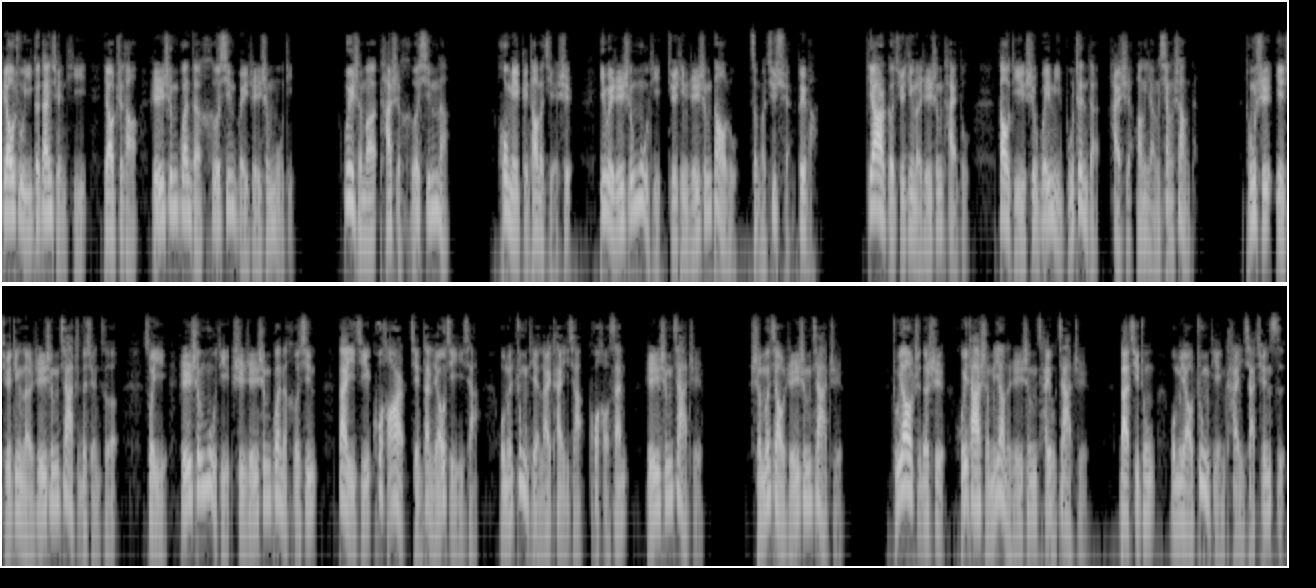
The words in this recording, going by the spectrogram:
标注一个单选题，要知道人生观的核心为人生目的，为什么它是核心呢？后面给到了解释，因为人生目的决定人生道路怎么去选，对吧？第二个决定了人生态度，到底是萎靡不振的还是昂扬向上的，同时也决定了人生价值的选择。所以人生目的是人生观的核心。那以及括号二简单了解一下，我们重点来看一下括号三人生价值。什么叫人生价值？主要指的是回答什么样的人生才有价值。那其中我们要重点看一下圈四，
